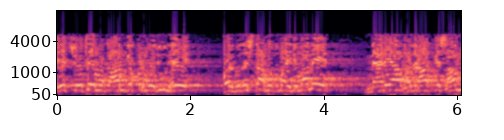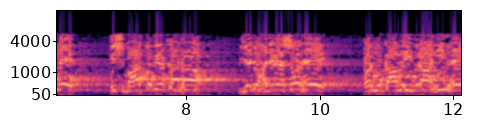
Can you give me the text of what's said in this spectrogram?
ایک چوتھے مقام کے اوپر موجود ہے۔ اور گزشتہ خطبہ جمعہ میں میں نے آپ حضرات کے سامنے اس بات کو بھی رکھا تھا یہ جو حجر اسود ہے اور مقام ابراہیم ہے،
